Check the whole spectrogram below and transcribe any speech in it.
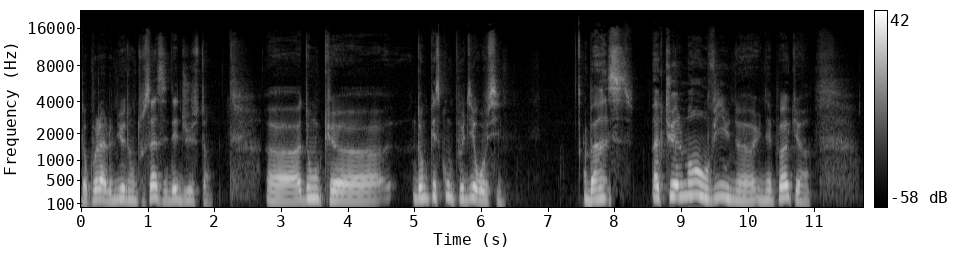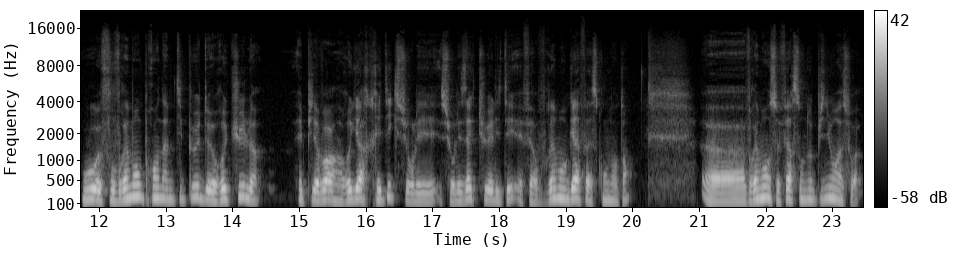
Donc voilà, le mieux dans tout ça, c'est d'être juste. Euh, donc, euh, donc qu'est-ce qu'on peut dire aussi? Ben, Actuellement, on vit une, époque où il faut vraiment prendre un petit peu de recul et puis avoir un regard critique sur les, sur les actualités et faire vraiment gaffe à ce qu'on entend. Euh, vraiment se faire son opinion à soi.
